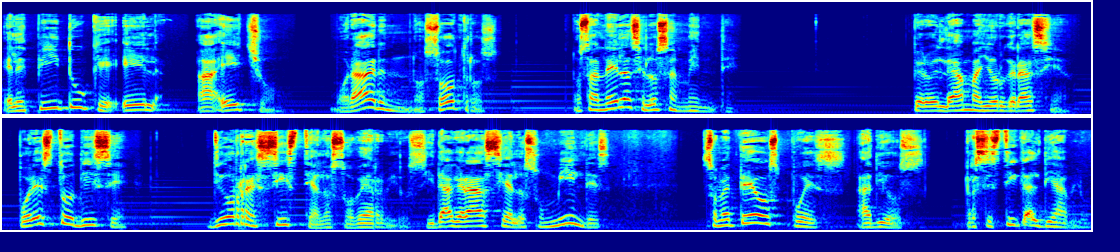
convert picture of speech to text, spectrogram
el Espíritu que Él ha hecho morar en nosotros nos anhela celosamente? Pero Él da mayor gracia. Por esto dice, Dios resiste a los soberbios y da gracia a los humildes. Someteos pues a Dios, resistid al diablo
